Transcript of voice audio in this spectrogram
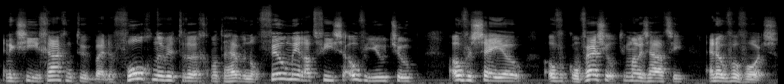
En ik zie je graag natuurlijk bij de volgende weer terug, want dan hebben we nog veel meer advies over YouTube, over SEO, over conversieoptimalisatie en over voice.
